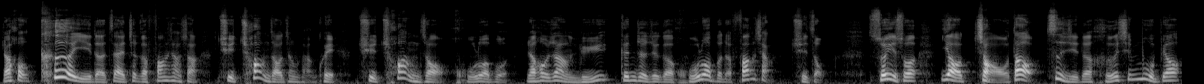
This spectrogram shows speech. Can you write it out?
然后刻意的在这个方向上去创造正反馈，去创造胡萝卜，然后让驴跟着这个胡萝卜的方向去走。所以说，要找到自己的核心目标，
